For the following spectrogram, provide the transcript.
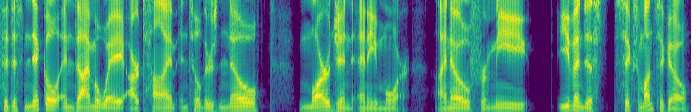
to just nickel and dime away our time until there's no margin anymore. I know for me, even just six months ago,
